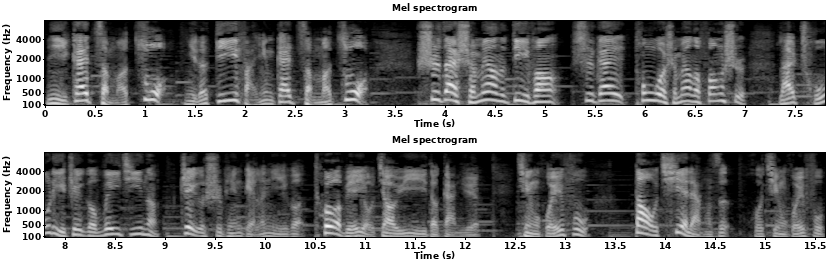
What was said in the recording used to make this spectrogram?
你该怎么做？你的第一反应该怎么做？是在什么样的地方？是该通过什么样的方式来处理这个危机呢？这个视频给了你一个特别有教育意义的感觉，请回复“盗窃”两个字，或请回复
